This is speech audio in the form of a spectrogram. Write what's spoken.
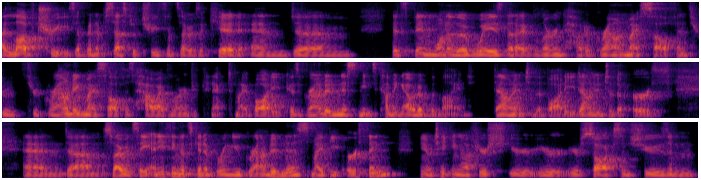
I love trees. I've been obsessed with trees since I was a kid. And um, it's been one of the ways that I've learned how to ground myself. And through, through grounding myself is how I've learned to connect to my body because groundedness means coming out of the mind, down into the body, down into the earth. And um, so I would say anything that's going to bring you groundedness might be earthing, you know, taking off your, your, your, your socks and shoes and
